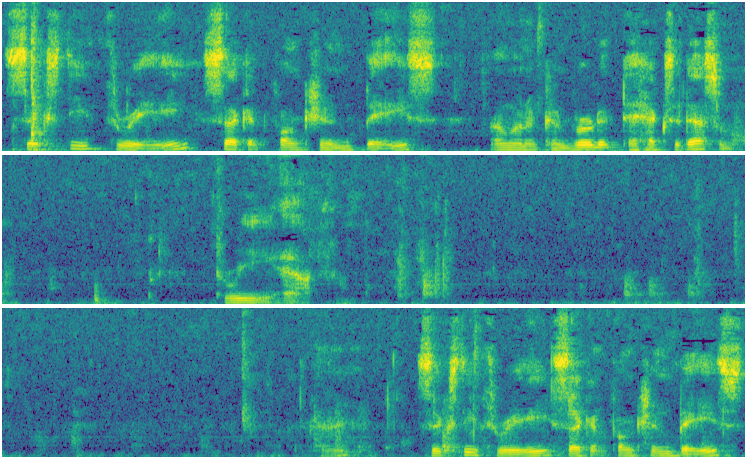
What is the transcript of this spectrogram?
63, second function base. I'm going to convert it to hexadecimal. 3f. Okay. 63, second function base.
